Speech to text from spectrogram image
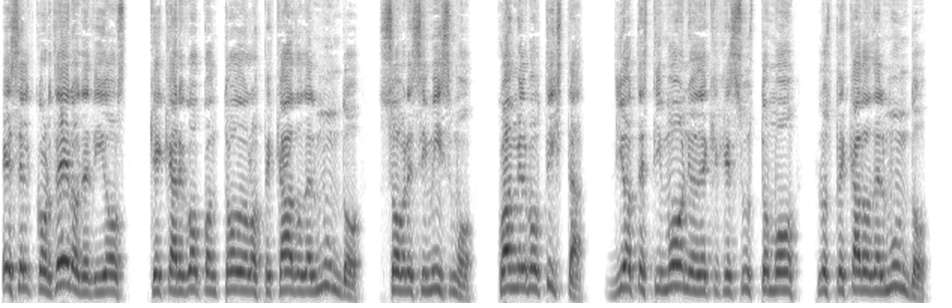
es el Cordero de Dios que cargó con todos los pecados del mundo sobre sí mismo. Juan el Bautista dio testimonio de que Jesús tomó los pecados del mundo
